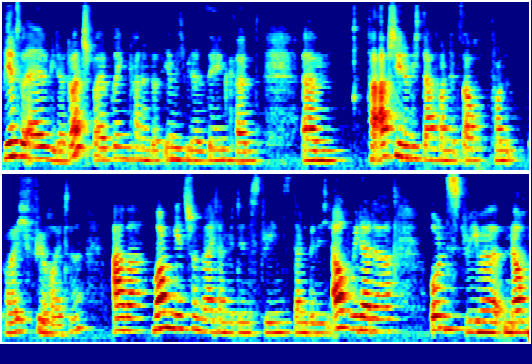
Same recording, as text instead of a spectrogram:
virtuell wieder Deutsch beibringen kann und dass ihr mich wieder sehen könnt. Ähm, verabschiede mich davon jetzt auch von euch für heute. Aber morgen geht es schon weiter mit den Streams. Dann bin ich auch wieder da und streame noch mehr.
